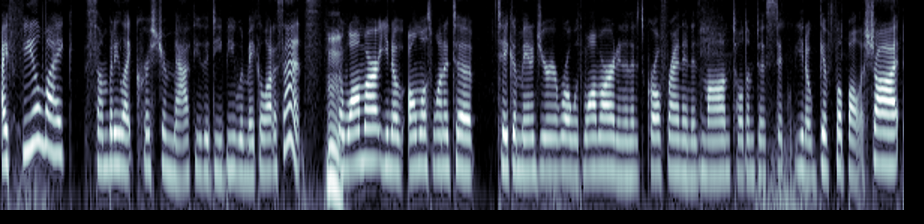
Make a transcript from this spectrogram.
I feel like somebody like Christian Matthew, the DB, would make a lot of sense. Hmm. The Walmart, you know, almost wanted to take a managerial role with Walmart, and then his girlfriend and his mom told him to stick, you know, give football a shot.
